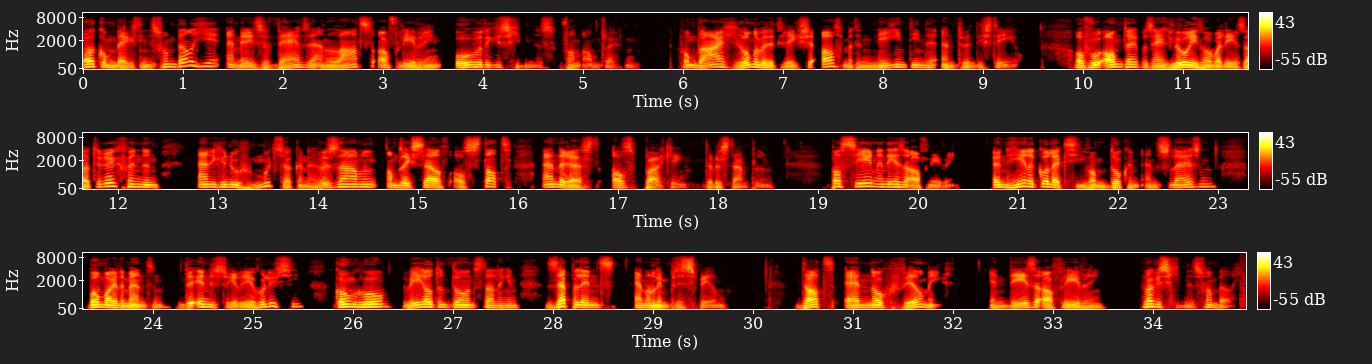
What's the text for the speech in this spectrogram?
Welkom bij Geschiedenis van België en bij deze vijfde en laatste aflevering over de geschiedenis van Antwerpen. Vandaag ronden we dit reeksje af met de 19e en 20e eeuw. Of hoe Antwerpen zijn glorie van weleer zou terugvinden en genoeg moed zou kunnen verzamelen om zichzelf als stad en de rest als parking te bestempelen. Passeren in deze aflevering een hele collectie van dokken en sluizen, bombardementen, de industriële revolutie, Congo, wereldtentoonstellingen, zeppelins en Olympische Spelen. Dat en nog veel meer in deze aflevering van Geschiedenis van België.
